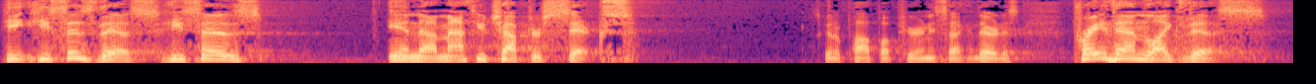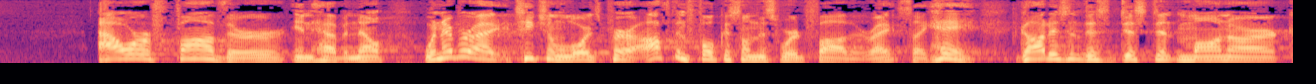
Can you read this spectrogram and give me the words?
he, he says this. He says in uh, Matthew chapter 6, it's going to pop up here in a second. There it is. Pray then like this. Our Father in heaven. Now, whenever I teach on the Lord's Prayer, I often focus on this word Father, right? It's like, hey, God isn't this distant monarch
